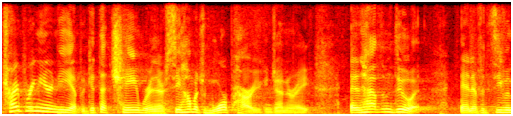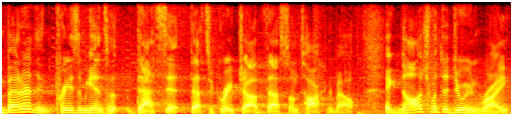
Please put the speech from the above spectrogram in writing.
Try bringing your knee up and get that chamber in there, see how much more power you can generate, and have them do it. And if it's even better, then praise them again. So that's it. That's a great job. That's what I'm talking about. Acknowledge what they're doing right.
